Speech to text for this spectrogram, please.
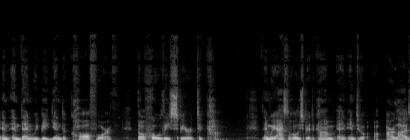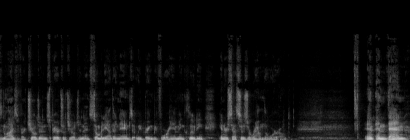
And, and then we begin to call forth the Holy Spirit to come. And we ask the Holy Spirit to come and into our lives and the lives of our children and spiritual children and so many other names that we bring before him, including intercessors around the world. And, and then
